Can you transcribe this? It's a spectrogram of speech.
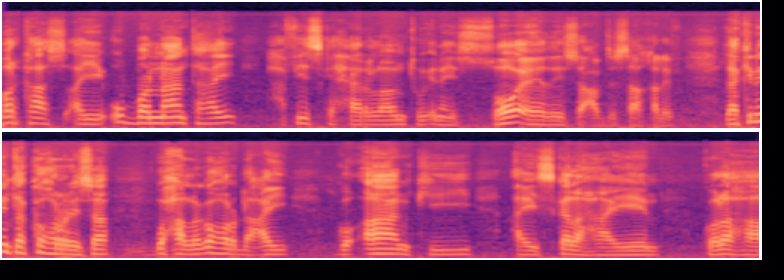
markaas ayay u bannaan tahay xafiiska xeerlaantu inay soo eedayso cabdirasaaq khaliif. Laakiin inta ka horraysa waxaa laga hor dhacay go'aankii ay iska lahaayeen golaha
